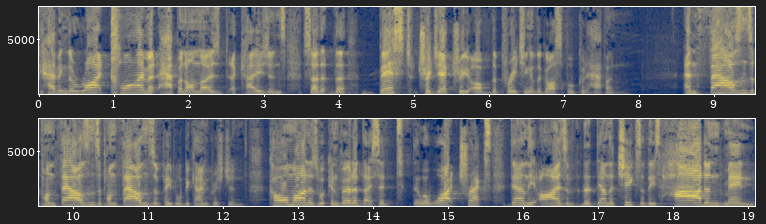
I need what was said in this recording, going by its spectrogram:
having the right climate happen on those occasions so that the best trajectory of the preaching of the gospel could happen and thousands upon thousands upon thousands of people became Christians. Coal miners were converted. They said there were white tracks down the eyes of the, down the cheeks of these hardened men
